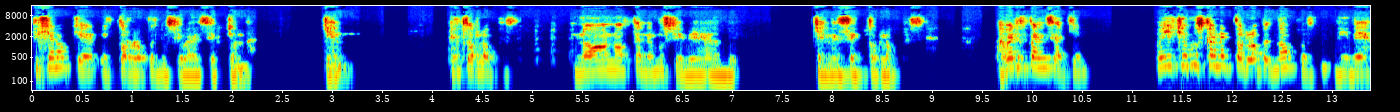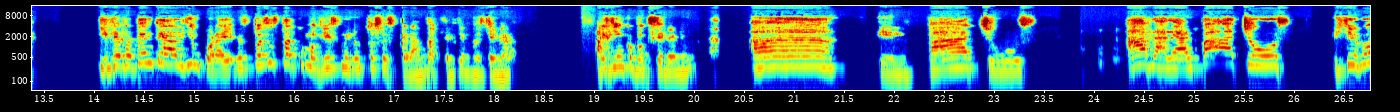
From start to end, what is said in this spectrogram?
dijeron que Héctor López nos iba a decir qué onda. ¿Quién? Héctor López. No, no tenemos idea de quién es Héctor López. A ver, espérense aquí. Oye, ¿qué buscan Héctor López? No, pues ni idea. Y de repente alguien por ahí, después de estar como 10 minutos esperando a que alguien más llegara, alguien como que se le... Ah, el Pachus háblale al Pachus. Y llegó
